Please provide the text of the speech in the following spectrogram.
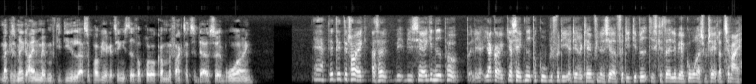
man kan simpelthen ikke regne med dem, fordi de lader sig påvirke af ting, i stedet for at prøve at komme med fakta til deres øh, brugere, ikke? Ja, det, det, det tror jeg ikke. Altså, vi, vi ser ikke ned på, jeg, jeg gør ikke, jeg ser ikke ned på Google, fordi at det er reklamefinansieret, fordi de ved, de skal stadig levere gode resultater til mig.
